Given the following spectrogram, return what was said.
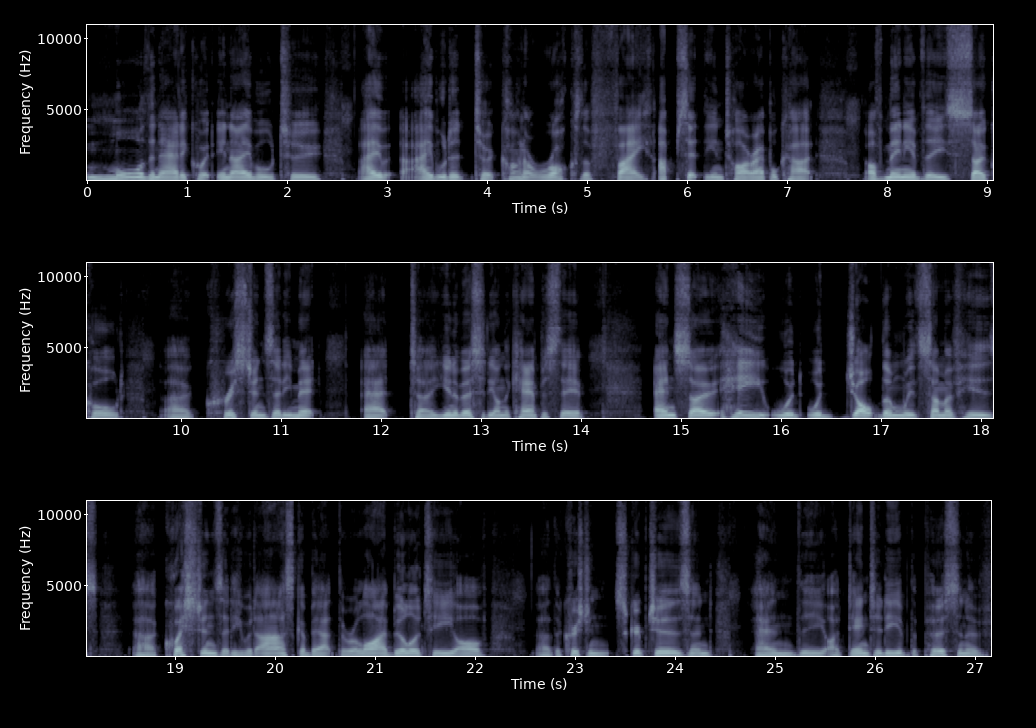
more than adequate in able to able to, to kind of rock the faith, upset the entire apple cart of many of these so-called uh, Christians that he met at uh, university on the campus there. And so he would, would jolt them with some of his uh, questions that he would ask about the reliability of uh, the Christian scriptures and, and the identity of the person of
